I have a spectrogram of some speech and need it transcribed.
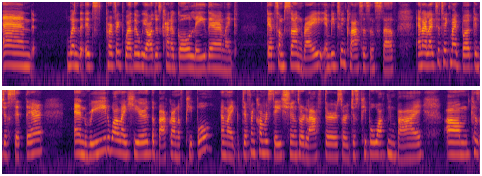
And when the, it's perfect weather we all just kind of go lay there and like get some sun right? In between classes and stuff. And i like to take my book and just sit there and read while I hear the background of people and like different conversations or laughters or just people walking by. Um, cause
